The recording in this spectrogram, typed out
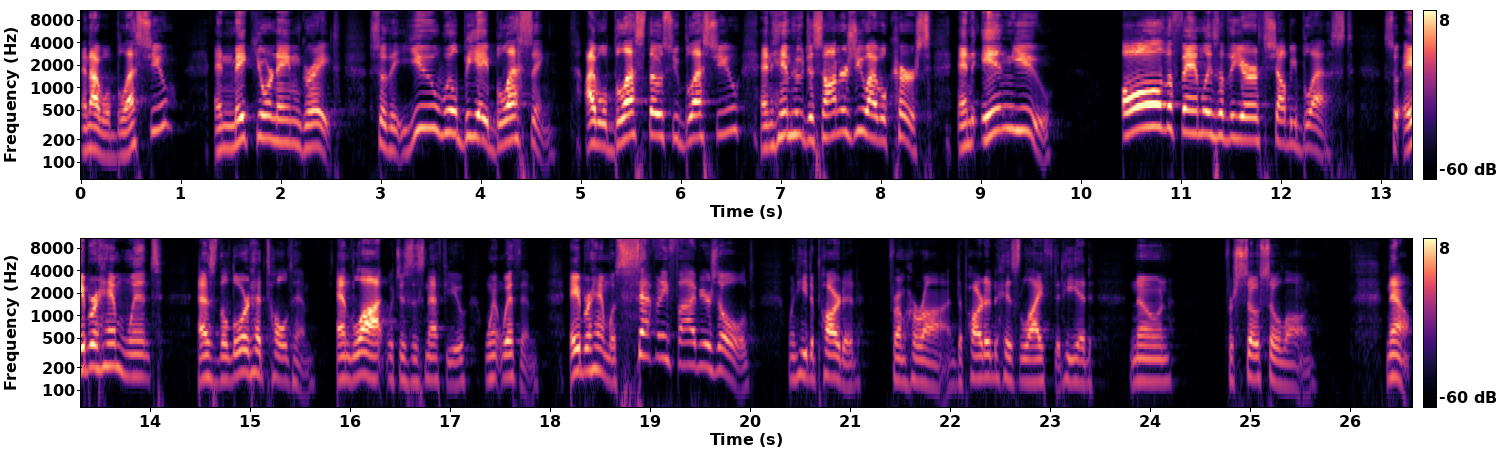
and I will bless you and make your name great, so that you will be a blessing. I will bless those who bless you, and him who dishonors you I will curse. And in you all the families of the earth shall be blessed. So Abraham went as the Lord had told him, and Lot, which is his nephew, went with him. Abraham was 75 years old when he departed from Haran, departed his life that he had known for so, so long. Now,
